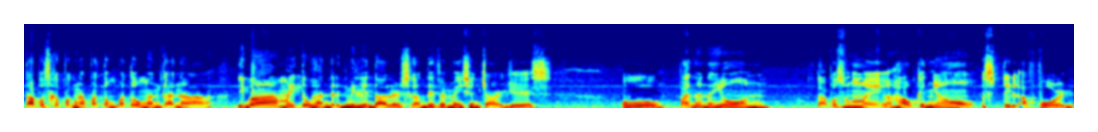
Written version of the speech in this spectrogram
Tapos kapag napatong-patungan ka na, 'di ba may 200 million dollars kang defamation charges? Oh, paano na 'yun? Tapos may how can you still afford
